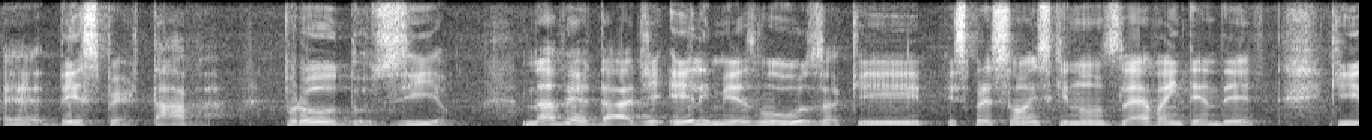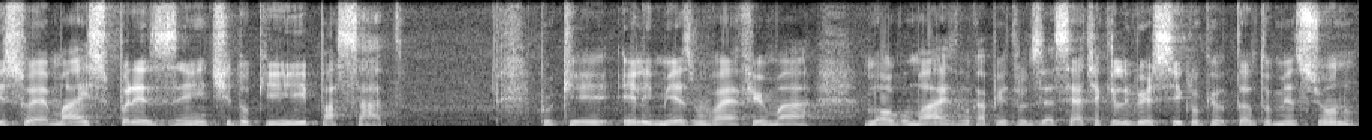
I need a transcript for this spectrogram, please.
é, despertava, produziam, na verdade, ele mesmo usa que expressões que nos levam a entender que isso é mais presente do que passado. Porque ele mesmo vai afirmar logo mais no capítulo 17, aquele versículo que eu tanto menciono,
